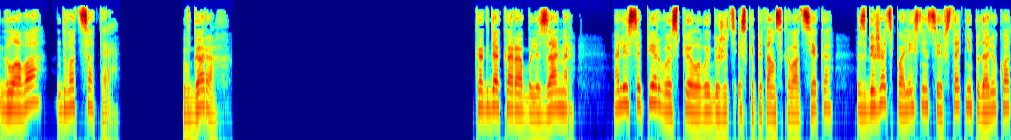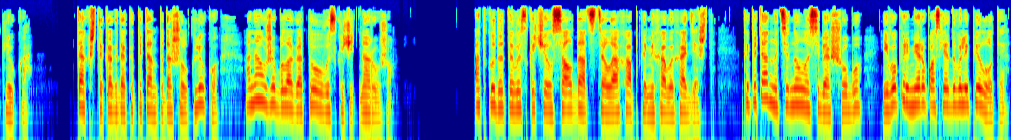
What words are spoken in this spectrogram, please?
Глава двадцатая. В горах. Когда корабль замер, Алиса первой успела выбежать из капитанского отсека, сбежать по лестнице и встать неподалеку от люка. Так что, когда капитан подошел к люку, она уже была готова выскочить наружу. Откуда-то выскочил солдат с целой охапкой меховых одежд. Капитан натянул на себя шубу, его примеру последовали пилоты.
